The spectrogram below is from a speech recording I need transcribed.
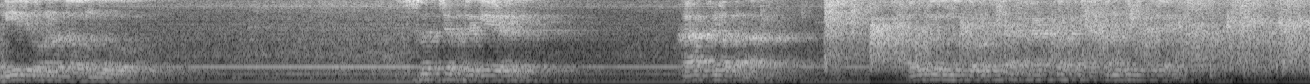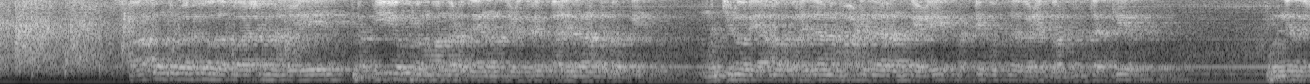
ನೀಲಿ ವರ್ಣದ ಒಂದು ಸ್ವಚ್ಛ ಬ್ರಿಗೇಡ್ ಕಾರ್ಕಳದ ಅವರಿಗೆ ದೊಡ್ಡ ಸ್ವಾತಂತ್ರ್ಯೋತ್ಸವದ ಭಾಷಣದಲ್ಲಿ ಪ್ರತಿಯೊಬ್ಬರು ಮಾತಾಡೋದು ಏನಂತ ಹೇಳಿದ್ರೆ ಬಲಿದಾನದ ಬಗ್ಗೆ. ಮುಂಚಿನವರು ಯಾವ ಬಲಿದಾನ ಮಾಡಿದ್ದಾರೆ ಅಂತೇಳಿ ಪಠ್ಯಪುಸ್ತಕಗಳಿಗೆ ಬರೆದಿದ್ದಕ್ಕೆ ಪುಣ್ಯದಲ್ಲಿ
